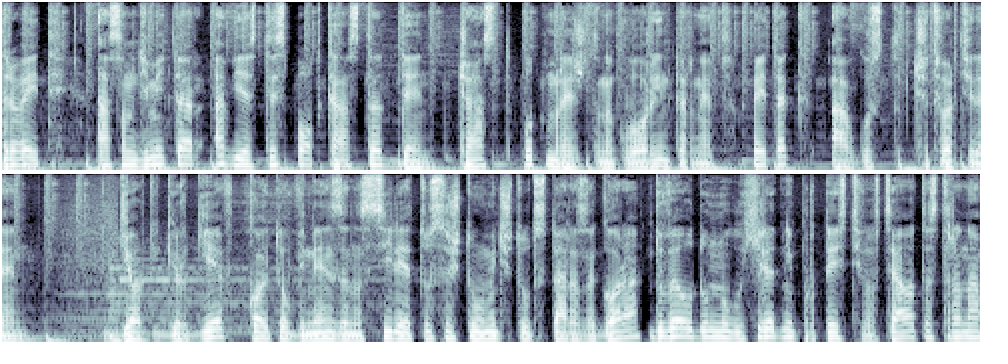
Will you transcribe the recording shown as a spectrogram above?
Здравейте, аз съм Димитър, а вие сте с подкаста Ден, част от мрежата на Говори Интернет. Петък, август, четвърти ден. Георги Георгиев, който е обвинен за насилието срещу момичето от Стара Загора, довело до многохилядни протести в цялата страна,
